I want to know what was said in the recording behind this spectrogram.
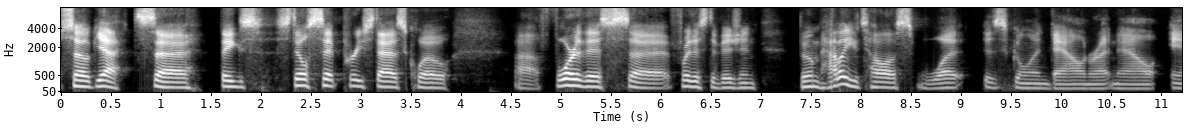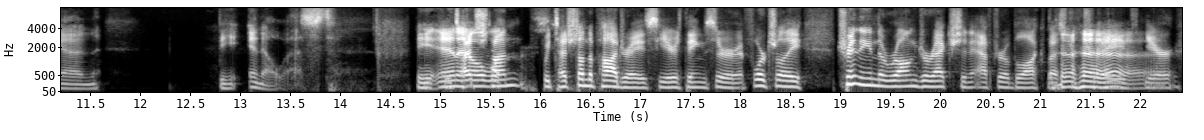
so yeah, things still sit pretty status quo for this for this division. Boom. How about you tell us what is going down right now in the NL West? The we NL touched on we touched on the Padres here. Things are unfortunately trending in the wrong direction after a blockbuster trade here.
